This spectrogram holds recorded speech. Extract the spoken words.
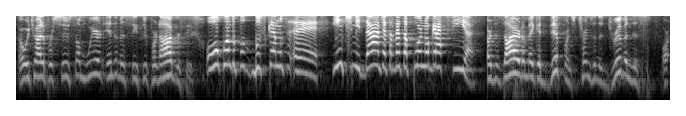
or we try to pursue some weird intimacy through pornography. ou quando buscamos é, intimidade através da pornografia, Our desire to make a difference turns into drivenness or,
